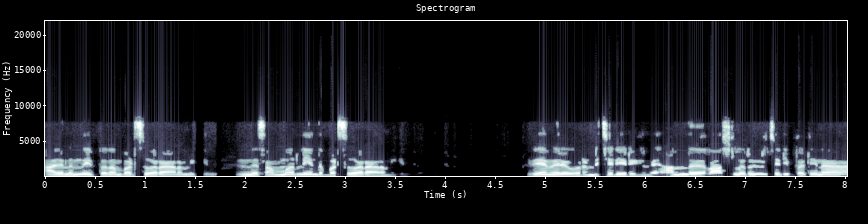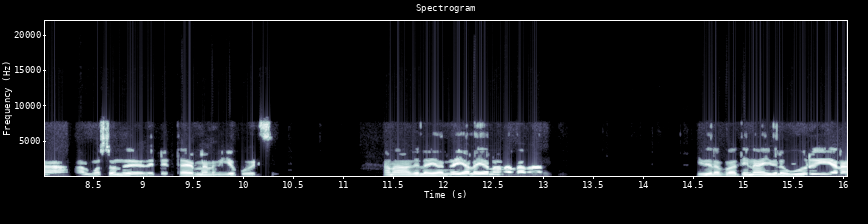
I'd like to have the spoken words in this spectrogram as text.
அதுலேருந்து இப்போ தான் பட்ஸ் வர ஆரம்பிக்குது. இந்த சம்மர்லேயும் இந்த பட்ஸ் வர ஆரம்பிக்குது. இதேமாரி ஒரு ரெண்டு செடி இருக்குது. அந்த லாஸ்ட்டில் இருக்கிற செடி பார்த்தீங்கன்னா ஆல்மோஸ்ட் வந்து டெத் ஆகிற போயிடுச்சு. ஆனால் அதில் இலையெல்லாம் நல்லா தான் இருக்கும் இதில் பார்த்தீங்கன்னா இதில் ஒரு இலை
